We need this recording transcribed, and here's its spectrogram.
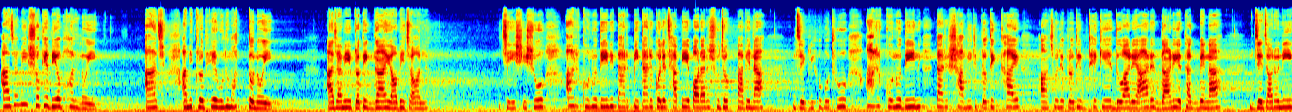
আজ আমি শোকে বিয়ভল নই। আজ আমি ক্রোধে উন্মত্ত নই। আজ আমি প্রতিজ্ঞায় অবিচল। যে শিশু আর কোনো দিন তার পিতার কোলে ছাপিয়ে পড়ার সুযোগ পাবে না। যে গৃহবধূ আর কোনো দিন তার স্বামীর প্রতীক্ষায় আঁচলে প্রদীপ ঢেকে দুয়ারে আর দাঁড়িয়ে থাকবে না। যে জননী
